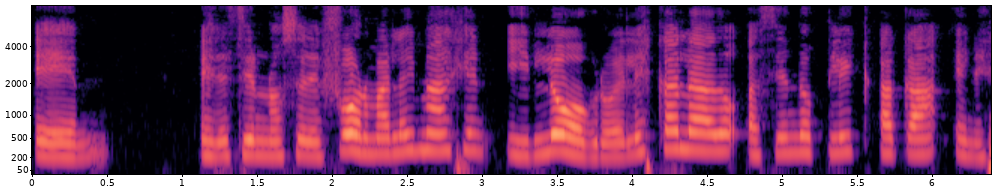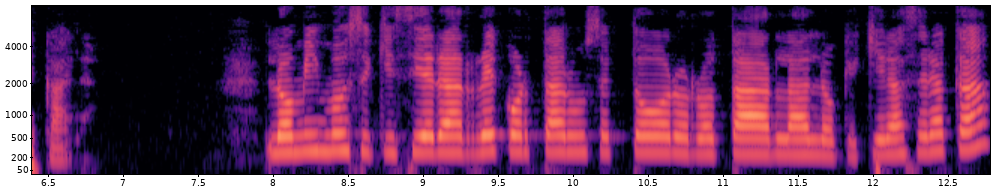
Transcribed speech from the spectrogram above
em, es decir, no se deforma la imagen y logro el escalado haciendo clic acá en escala. Lo mismo si quisiera recortar un sector o rotarla, lo que quiera hacer acá,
